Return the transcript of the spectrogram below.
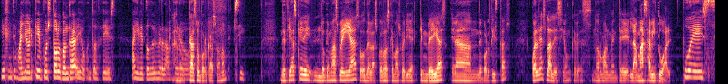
y hay gente mayor que pues todo lo contrario. Entonces hay de todo, es verdad. pero... caso por caso, ¿no? Sí. Decías que lo que más veías, o de las cosas que más que veías, eran deportistas. ¿Cuál es la lesión que ves normalmente, la más habitual? Pues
